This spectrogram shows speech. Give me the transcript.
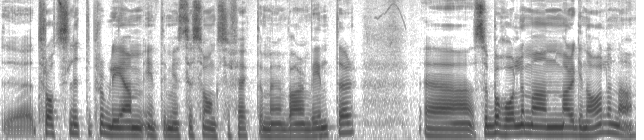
eh, trots lite problem, inte minst säsongseffekter med en varm vinter så behåller man marginalerna,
